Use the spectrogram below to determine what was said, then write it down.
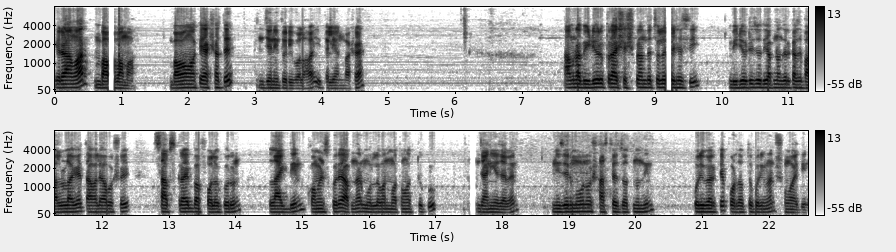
এরা আমার বাবা মা বাবা মাকে একসাথে জেনিতরি বলা হয় ইতালিয়ান ভাষায়। আমরা ভিডিওর প্রায় শেষ প্রান্তে চলে এসেছি। ভিডিওটি যদি আপনাদের কাছে ভালো লাগে, তাহলে অবশ্যই সাবস্ক্রাইব বা ফলো করুন। লাইক দিন কমেন্টস করে আপনার মূল্যবান মতামতটুকু জানিয়ে যাবেন। নিজের মন ও স্বাস্থ্যের যত্ন নিন। পরিবারকে পর্যাপ্ত পরিমাণ সময় দিন।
